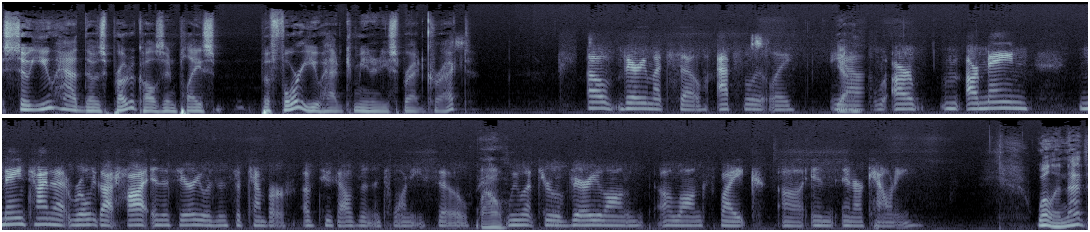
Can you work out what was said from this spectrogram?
So you had those protocols in place before you had community spread, correct? Oh, very much so. Absolutely. Yeah. yeah. Our our main main time that really got hot in this area was in September of 2020. So wow. we went through a very long a long spike uh, in in our county. Well, and that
